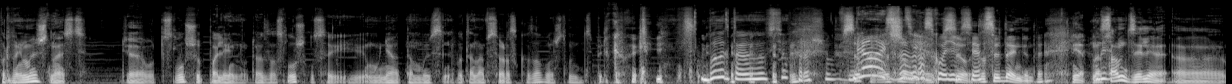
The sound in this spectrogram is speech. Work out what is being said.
Вот понимаешь, Настя, Я вот слушаю Полину, да, заслушался, и у меня одна мысль. Вот она все рассказала, что мне теперь говорить. Было кто все хорошо. Всё Здрасте. хорошо. Расходимся. Всё, до свидания, да? Нет, на самом деле, э,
